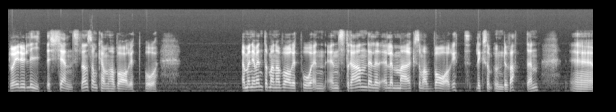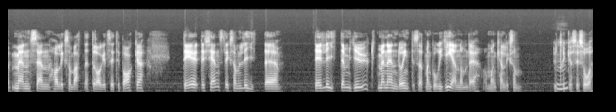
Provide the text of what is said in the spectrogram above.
då är det lite känslan som kan ha varit på Ja, men jag vet inte om man har varit på en, en strand eller, eller mark som har varit liksom under vatten. Eh, men sen har liksom vattnet dragit sig tillbaka. Det, det känns liksom lite det är lite mjukt men ändå inte så att man går igenom det om man kan liksom uttrycka mm. sig så.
